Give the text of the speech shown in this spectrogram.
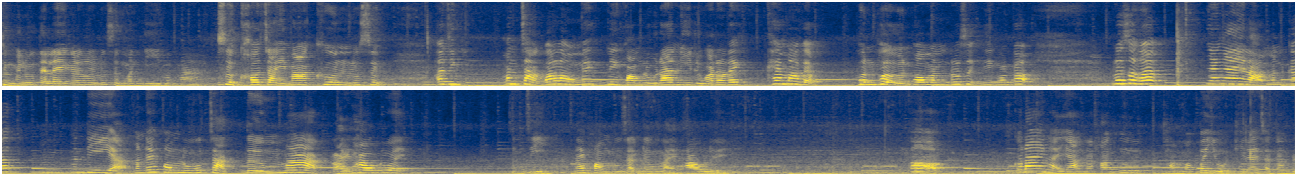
ถึงไม่รู้แต่แรกก็เลยรู้สึกมันดีมากๆรู้สึกเข้าใจมากขึ้นรู้สึกอาจริงมันจากว่าเราไม่มีความรู้ด้านนี้หรือว่าเราได้แค่มาแบบเพลินๆพอมันรู้สึกจริงมันก็ รู้สึกว่ายังไงล่ะมันก็มันดีอะมันได้ความรู้จากเดิมมากหลายเท่าด้วย จริงๆ ได้ความรู้จากเดิมหลายเท่าเลย ก็ก็ได้หลายอย่างนะคะ คือถามว่าประโยชน์ที่ได้จากการไป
